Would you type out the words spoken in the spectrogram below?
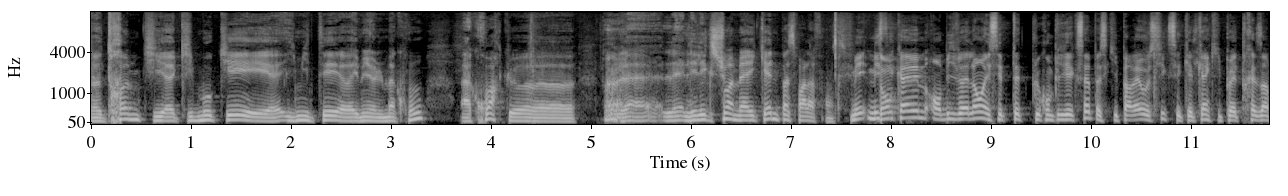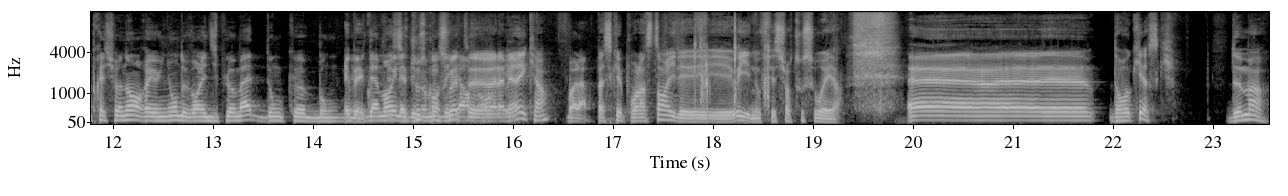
euh, Trump qui, euh, qui moquait et euh, imitait euh, Emmanuel Macron. À croire que euh, l'élection américaine passe par la France. Mais, mais c'est quand même ambivalent et c'est peut-être plus compliqué que ça parce qu'il paraît aussi que c'est quelqu'un qui peut être très impressionnant en réunion devant les diplomates. Donc euh, bon, Eh ben, évidemment, il a tout ce qu'on souhaite euh, à l'Amérique, hein. Voilà. Parce que pour l'instant, il est, oui, il nous fait surtout sourire. Euh, dans vos kiosques. Demain,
